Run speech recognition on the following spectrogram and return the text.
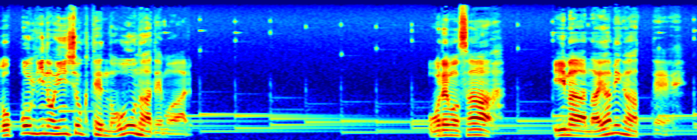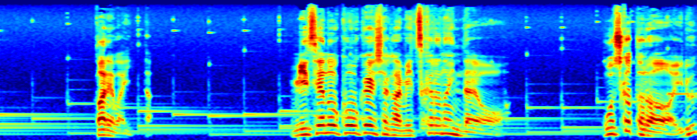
六本木の飲食店のオーナーでもある。俺もさ今悩みがあって彼は言った。店の後継者が見つからないんだよ。欲しかったらいる？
